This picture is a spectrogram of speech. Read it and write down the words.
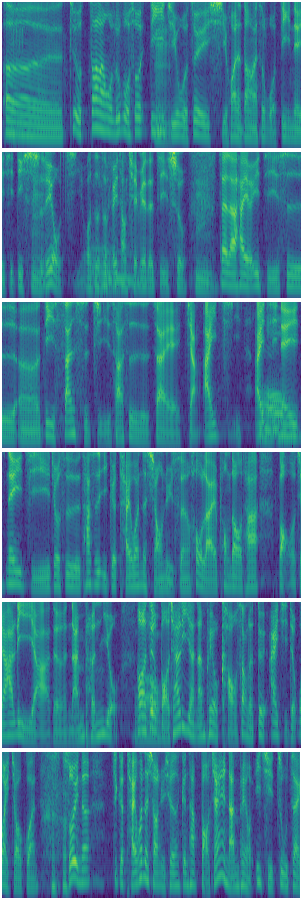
呃，就当然，我如果说第一集我最喜欢的，当然是我弟那一集第十六集，哇、嗯，这是非常前面的集数。嗯，再来还有一集是呃第三十集，他是在讲埃及，埃及那一那一集就是她是一个台湾的小女生，后来碰到她保加利亚的男朋友，然后这个保加利亚男朋友考上了对埃及的外交官，所以呢，这个台湾的小女生跟她保加利亚男朋友一起住在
